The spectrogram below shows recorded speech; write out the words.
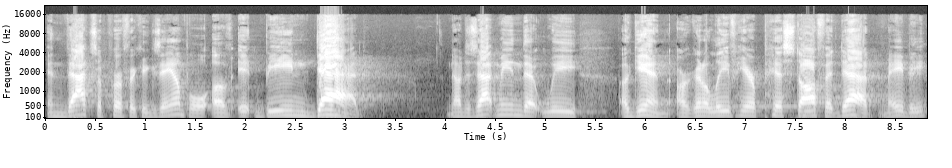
And that's a perfect example of it being dad. Now, does that mean that we again, are going to leave here pissed off at dad. Maybe.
